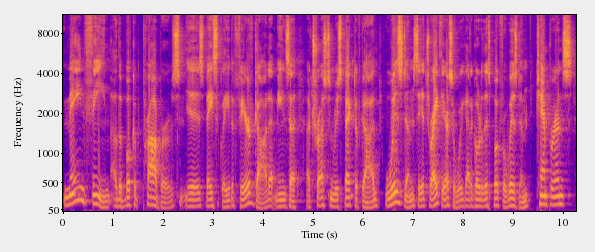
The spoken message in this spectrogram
main theme of the book of Proverbs is basically the fear of God. That means a, a trust and respect of God. Wisdom, see, it's right there, so we got to go to this book for wisdom. Temperance,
